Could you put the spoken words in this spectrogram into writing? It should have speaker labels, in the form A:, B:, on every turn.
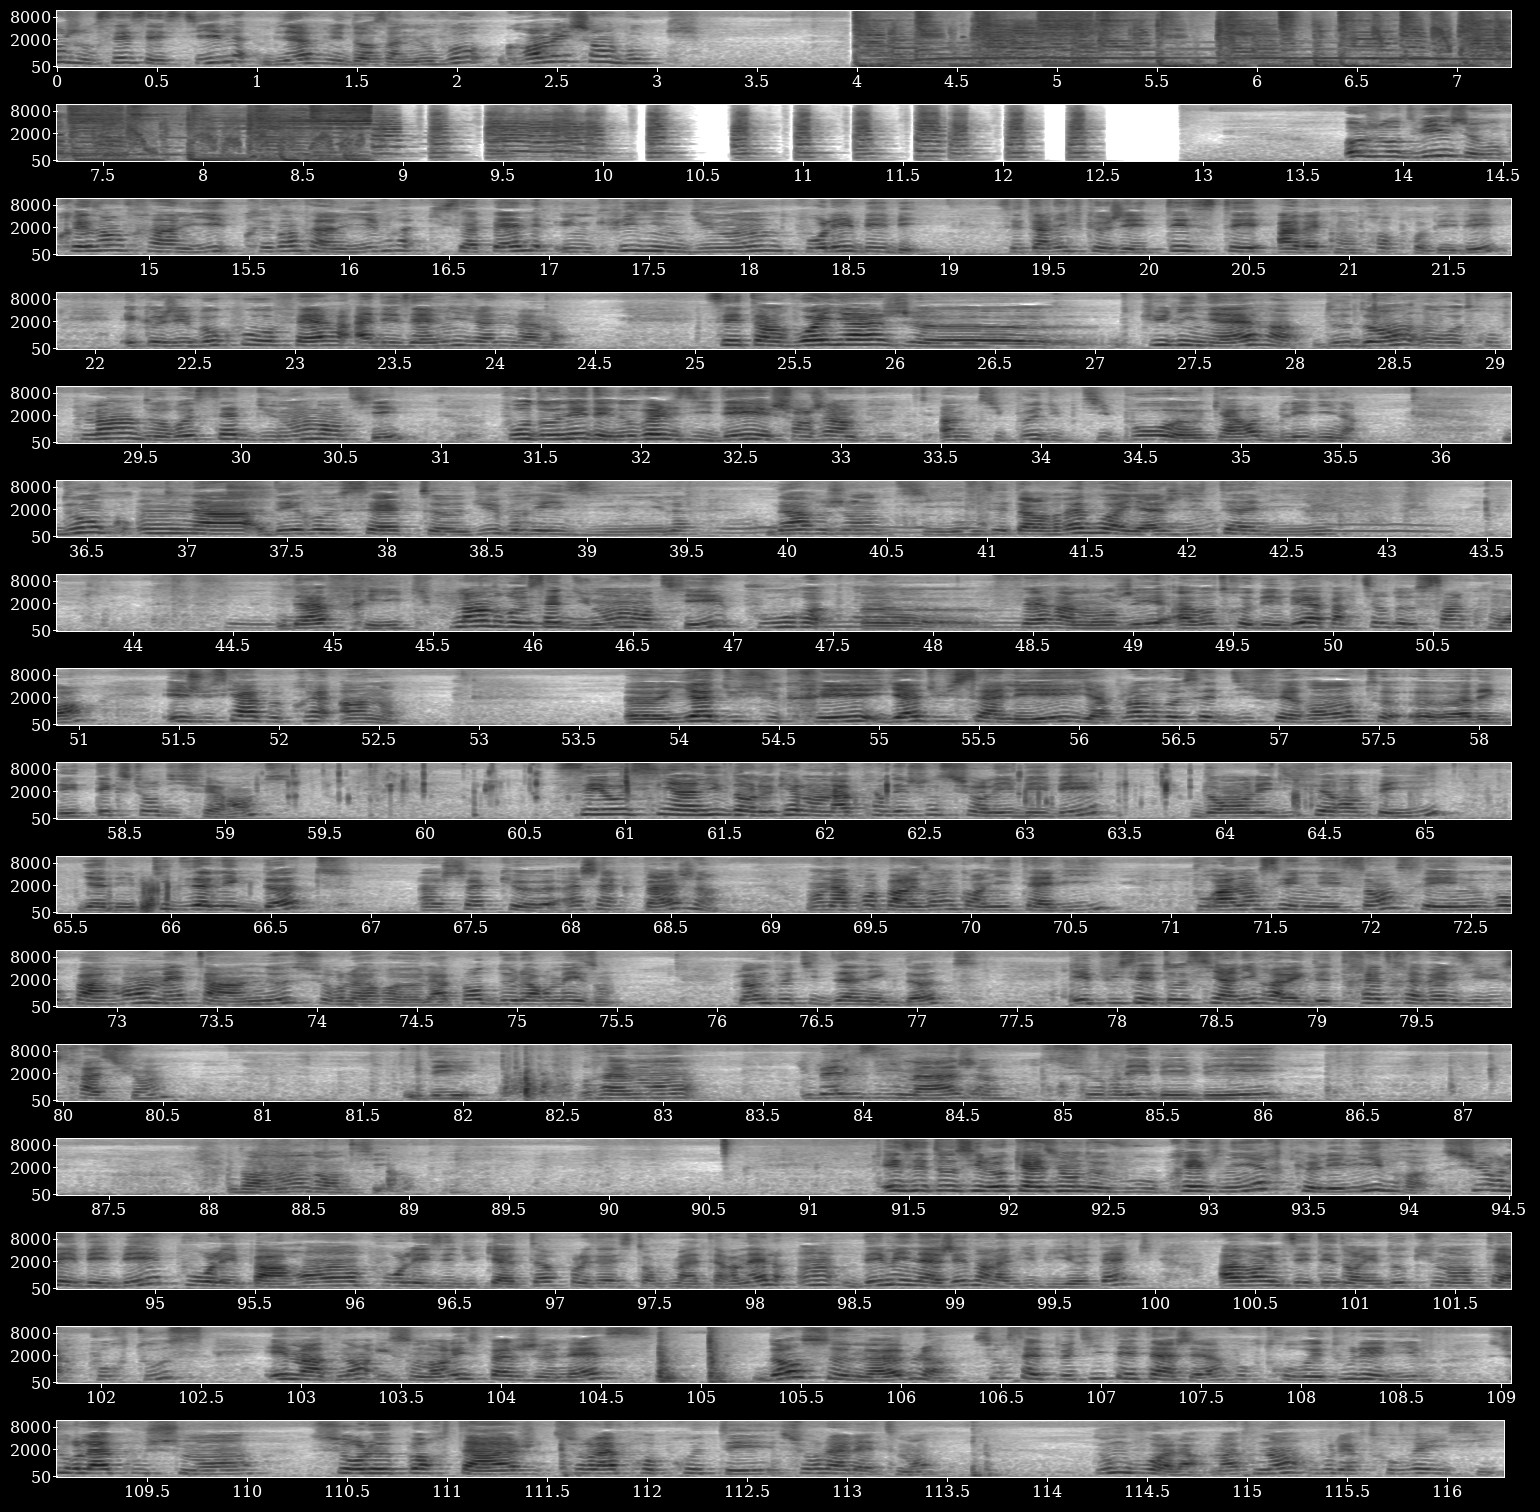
A: Bonjour, c'est Cécile, bienvenue dans un nouveau Grand Méchant Book. Aujourd'hui, je vous présente un, livre qui s'appelle Une cuisine du monde pour les bébés. C'est un livre que j'ai testé avec mon propre bébé et que j'ai beaucoup offert à des amis jeunes mamans. C'est un voyage euh, culinaire. Dedans, on retrouve plein de recettes du monde entier pour donner des nouvelles idées et changer un, petit peu du petit pot euh, carotte blédina. Donc, on a des recettes du Brésil, d'Argentine. C'est un vrai voyage d'Italie, d'Afrique, plein de recettes du monde entier pour euh, faire à manger à votre bébé à partir de 5 mois et jusqu'à à peu près un an. Euh, il y a du sucré, il y a du salé, il y a plein de recettes différentes euh, avec des textures différentes. C'est aussi un livre dans lequel on apprend des choses sur les bébés dans les différents pays. Il y a des petites anecdotes à chaque, à chaque page. On apprend par exemple qu'en Italie, pour annoncer une naissance, les nouveaux parents mettent un nœud sur leur, euh, la porte de leur maison. Plein de petites anecdotes. Et puis c'est aussi un livre avec de très très belles illustrations. Des vraiment belles images sur les bébés dans le monde entier. Et c'est aussi l'occasion de vous prévenir que les livres sur les bébés, pour les parents, pour les éducateurs, pour les assistantes maternelles, ont déménagé dans la bibliothèque. Avant, ils étaient dans les documentaires pour tous. Et maintenant, ils sont dans l'espace jeunesse, dans ce meuble, sur cette petite étagère. Vous retrouverez tous les livres sur l'accouchement, sur le portage, sur la propreté, sur l'allaitement. Donc voilà, maintenant, vous les retrouverez ici.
